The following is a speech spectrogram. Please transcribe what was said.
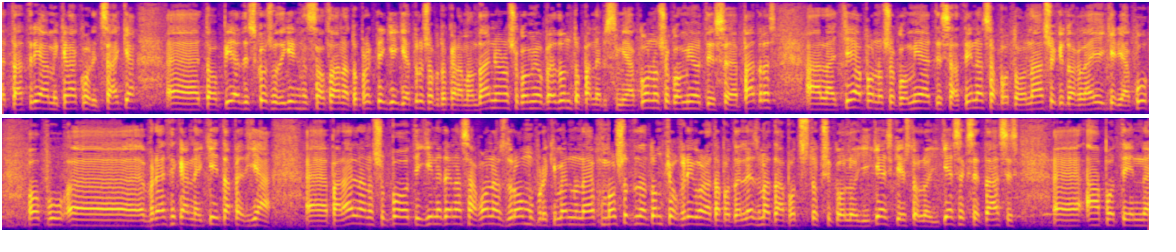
ε, τα τρία μικρά κοριτσάκια ε, τα οποία δυστυχώ οδηγήθηκαν στο θάνατο. Πρόκειται για γιατρούς από το Καραμαντάνιο Νοσοκομείο Παιδών, το Πανεπιστημιακό Νοσοκομείο της ε, Πάτρας αλλά και από νοσοκομεία της Αθήνας, από το Νάσο και το Αγλαία Κυριακού, όπου ε, βρέθηκαν εκεί τα παιδιά. Ε, παράλληλα, να σου πω ότι γίνεται ένας αγώνας δρόμου προκειμένου να έχουμε όσο δυνατόν πιο γρήγορα τα αποτελέσματα από τις τοξικological τοξικολογικές και ιστολογικές εξετάσεις ε, από την ε,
